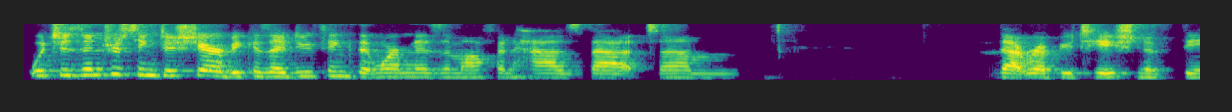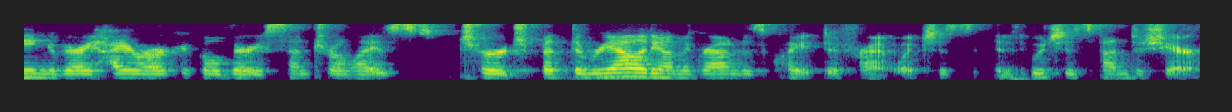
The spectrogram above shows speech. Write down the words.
which is interesting to share because I do think that Mormonism often has that, um, that reputation of being a very hierarchical, very centralized church, but the reality on the ground is quite different, which is, which is fun to share.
